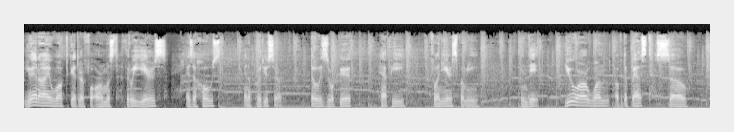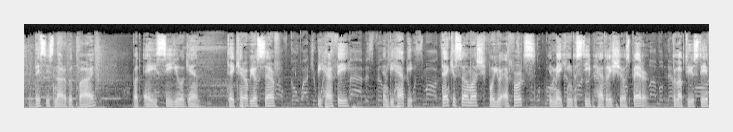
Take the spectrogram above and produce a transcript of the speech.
you and I worked together for almost three years as a host and a producer. Those were good, happy, fun years for me. Indeed. You are one of the best, so this is not a goodbye, but a see you again. Take care of yourself, be healthy, and be happy. Thank you so much for your efforts in making the Steve Hatherley shows better. Good luck to you, Steve.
